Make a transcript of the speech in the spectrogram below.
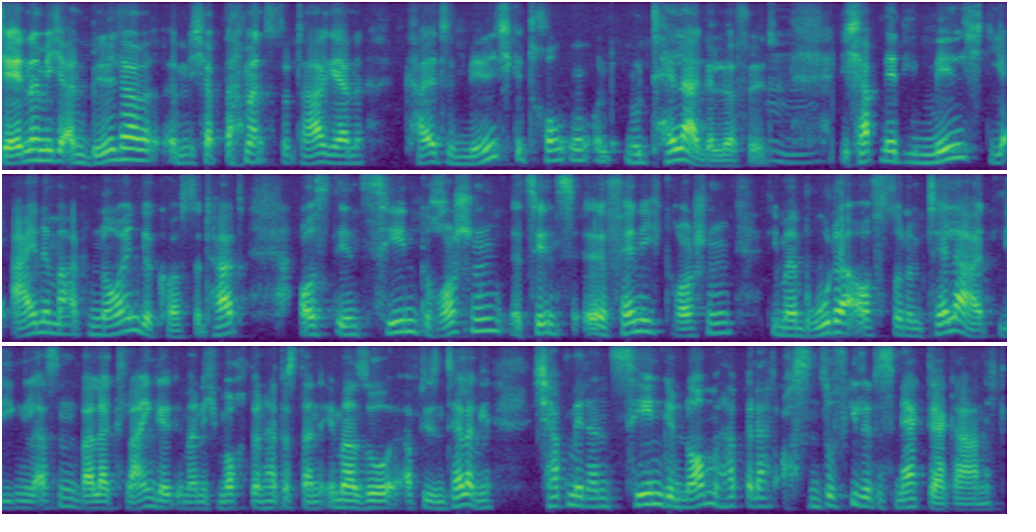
Ich erinnere mich an Bilder, ähm, ich habe damals total gerne kalte Milch getrunken und Nutella gelöffelt. Mhm. Ich habe mir die Milch, die eine Mark neun gekostet hat, aus den zehn Groschen, äh, zehn äh, Pfenniggroschen, die mein Bruder auf so einem Teller hat liegen lassen, weil er Kleingeld immer nicht mochte und hat das dann immer so auf diesen Teller gelegt. Ich habe mir dann zehn genommen und habe gedacht, ach, es sind so viele, das merkt er gar nicht.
